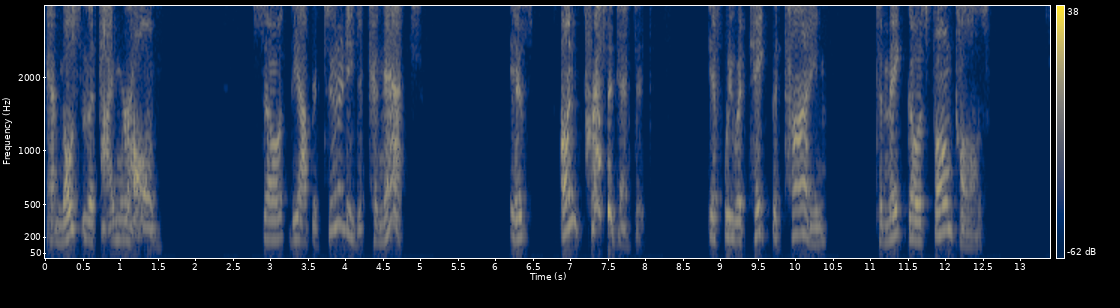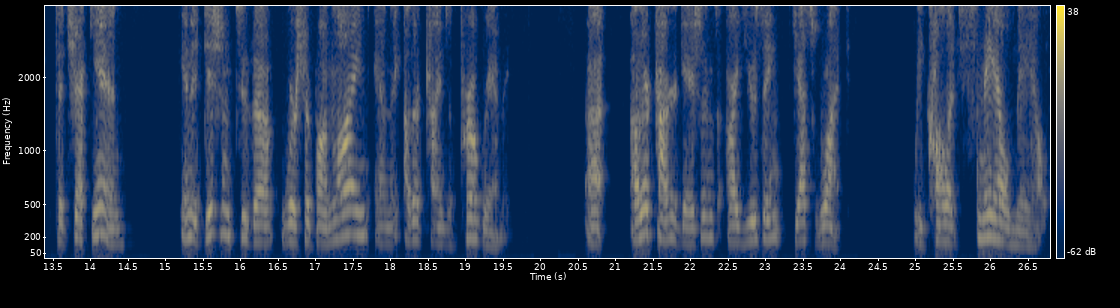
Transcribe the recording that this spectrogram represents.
and most of the time we're home. So the opportunity to connect is unprecedented if we would take the time to make those phone calls to check in, in addition to the worship online and the other kinds of programming. Uh, Other congregations are using, guess what? We call it snail mail.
